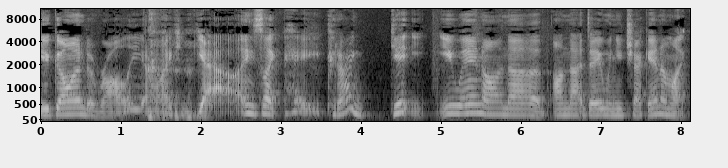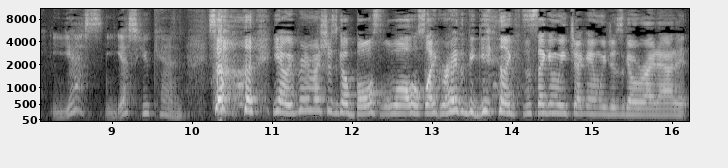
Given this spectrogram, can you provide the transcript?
you going to Raleigh?" I'm like, "Yeah." And he's like, "Hey, could I get you in on uh on that day when you check in?" I'm like, "Yes, yes, you can." So yeah, we pretty much just go balls to the walls like right at the beginning. Like the second we check in, we just go right at it.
